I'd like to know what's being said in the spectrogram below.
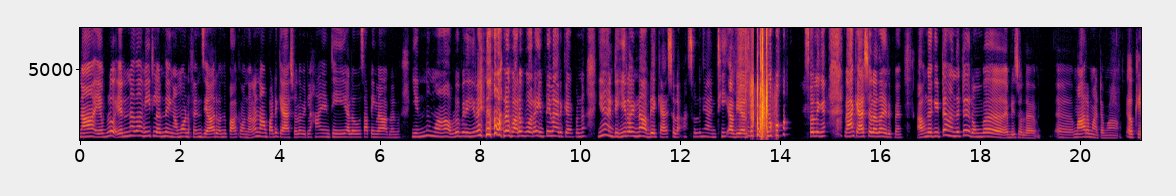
நான் எவ்வளோ என்னதான் வீட்ல இருந்து எங்க அம்மாவோட ஃப்ரெண்ட்ஸ் யார் வந்து பார்க்க வந்தாலும் நான் பாட்டு கேஷுவலாக வீட்டில் ஹாய் ஆன்ட்டி ஹலோ சாப்பிட்டீங்களா? அப்படின்னு. என்னம்மா அவ்வளோ பெரிய ஹீரோயினா வர வர போகிறேன் இப்படிலாம் இருக்கு அப்படின்னா ஏன் ஆன்ட்டி ஹீரோயின்னா அப்படியே கேஷுவலாக சொல்லுங்க ஆன்ட்டி அப்படியா இருக்க முடியும் சொல்லுங்க. நான் கேஷுவலாக தான் இருப்பேன். அவங்க கிட்ட வந்துட்டு ரொம்ப எப்படி சொல்ல மாற மாட்டேமா ஓகே.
